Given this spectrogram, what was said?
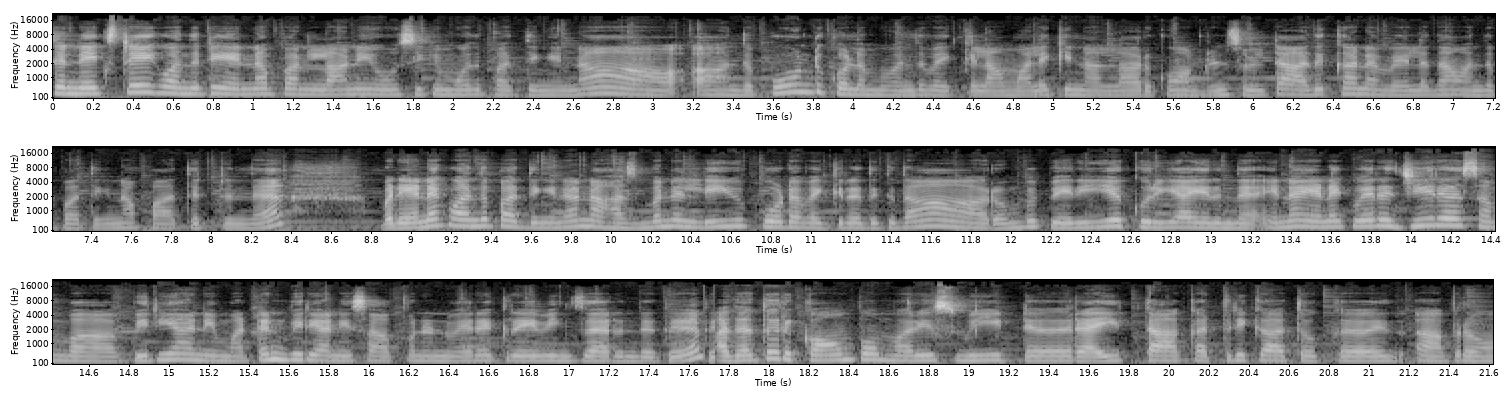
சரி நெக்ஸ்ட் டேக்கு வந்துட்டு என்ன பண்ணலான்னு யோசிக்கும் போது பார்த்திங்கன்னா அந்த பூண்டு குழம்பு வந்து வைக்கலாம். மலைக்கு நல்லாயிருக்கும் அப்படின்னு சொல்லிட்டு அதுக்கான வேலை தான் வந்து பார்த்திங்கன்னா பார்த்துட்டு இருந்தேன் பட் எனக்கு வந்து பார்த்திங்கன்னா நான் ஹஸ்பண்டை லீவ் போட வைக்கிறதுக்கு தான் ரொம்ப பெரிய குறியாக இருந்தேன். ஏன்னா எனக்கு வேறு ஜீரக சம்பா பிரியாணி மட்டன் பிரியாணி சாப்பிடணும்னு வேறு கிரேவிங்ஸாக இருந்தது. அதாவது ஒரு காம்போ மாதிரி ஸ்வீட்டு ரைத்தா கத்திரிக்காய் தொக்கு அப்புறம்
